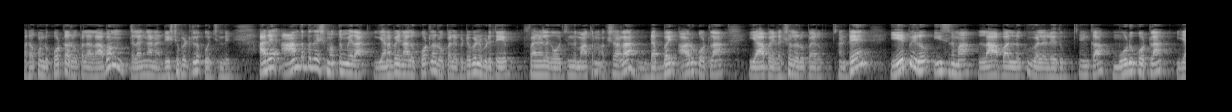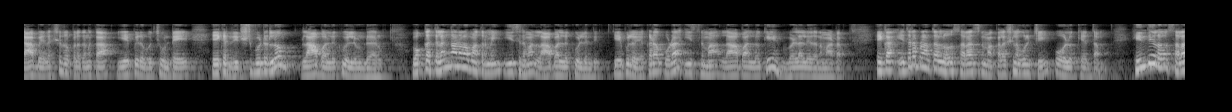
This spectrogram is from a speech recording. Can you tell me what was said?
పదకొండు కోట్ల రూపాయల లాభం తెలంగాణ డిస్ట్రిబ్యూటర్లకు వచ్చింది. అదే ఆంధ్రప్రదేశ్ మొత్తం మీద ఎనభై నాలుగు కోట్ల రూపాయల పెట్టుబడి పెడితే ఫైనల్గా వచ్చింది మాత్రం అక్షరాల డెబ్బై ఆరు కోట్ల యాభై లక్షల రూపాయలు. అంటే ఏపీలో ఈ సినిమా లాభాల్లోకి వెళ్ళలేదు. ఇంకా మూడు కోట్ల యాభై లక్షల రూపాయలు కనుక ఏపీలో వచ్చి ఉంటే ఇక్కడ డిస్ట్రిబ్యూటర్లు లాభాల్లోకి వెళ్ళి ఉండారు ఒక్క తెలంగాణలో మాత్రమే ఈ సినిమా లాభాల్లోకి వెళ్ళింది. ఏపీలో ఎక్కడా కూడా ఈ సినిమా లాభాల్లోకి వెళ్ళలేదన్నమాట. ఇక ఇతర ప్రాంతాల్లో సలా కలెక్షన్ల గురించి ఓ లుక్కేద్దాం హిందీలో సలా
